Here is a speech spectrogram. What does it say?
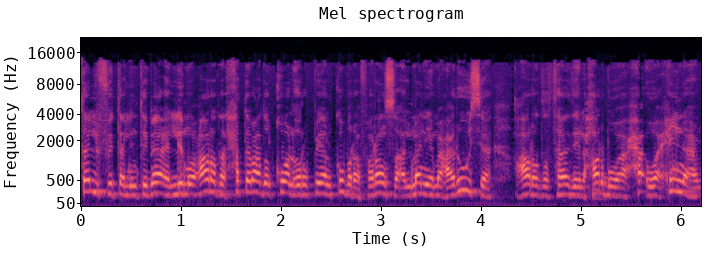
تلفت الانتباه لمعارضة حتى بعض القوى الأوروبية الكبرى. فرنسا ألمانيا مع روسيا هذه الحرب وحينها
